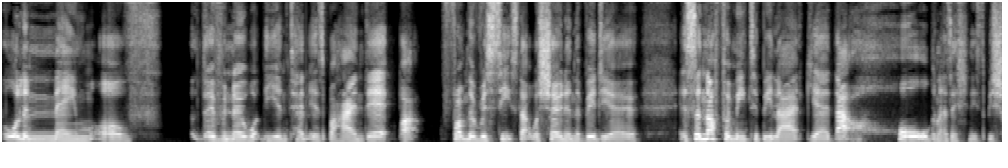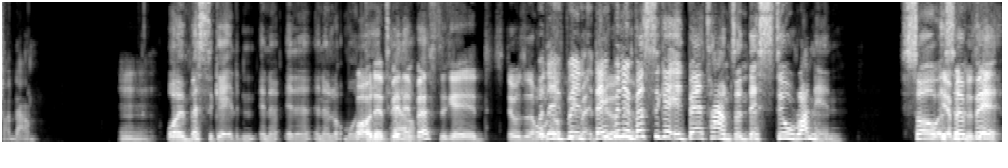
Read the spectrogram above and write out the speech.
all in the name of I don't even know what the intent is behind it, but from the receipts that were shown in the video, it's enough for me to be like, yeah, that whole organization needs to be shut down Mm. or investigated in, in a in a in a lot more. Oh, detail. they've been investigated. There was a whole but they've been they've been investigated bare times and they're still running. So it's yeah, a bit they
